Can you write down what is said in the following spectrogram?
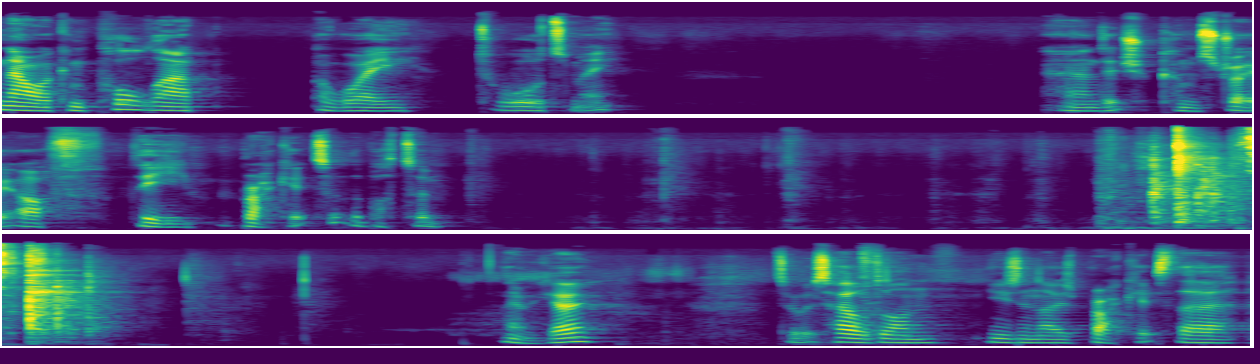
Now I can pull that away towards me and it should come straight off the brackets at the bottom. There we go. So it's held on using those brackets there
